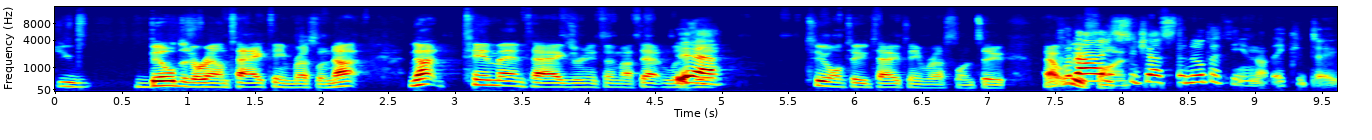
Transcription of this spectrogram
you build it around tag team wrestling, not not ten man tags or anything like that. Legit Yeah. two on two tag team wrestling too. That would Could be I fun. suggest another theme that they could do?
